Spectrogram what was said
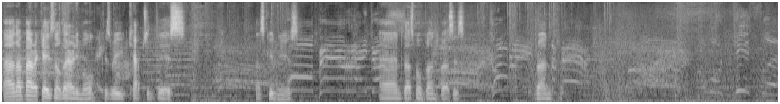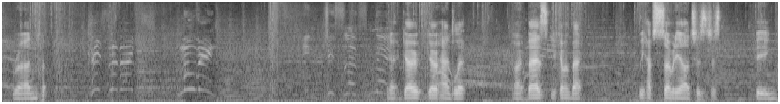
Uh, that barricade's not there anymore because we captured this. That's good news. And that's more blunderbusses. Run. Run. Yeah, go, go handle it. Alright, Bears, you're coming back. We have so many archers just being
